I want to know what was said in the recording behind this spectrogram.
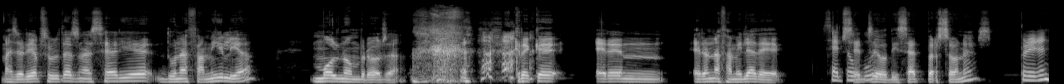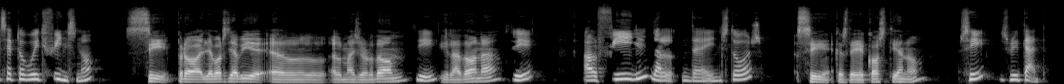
Majoria Absoluta és una sèrie d'una família molt nombrosa. crec que eren, era una família de 7 o 16 8. o 17 persones. Però eren 7 o 8 fills, no? Sí, però llavors hi havia el, el majordom Sí. i la dona, Sí. El fill del- d'ells dos. sí, que es deia Còstia, no? Sí, és veritat.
